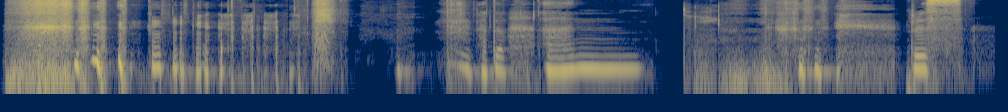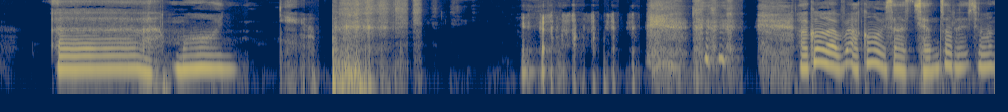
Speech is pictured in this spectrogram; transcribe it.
Atau anjing terus uh, monyet. Aku nggak aku nggak bisa sensor ya cuman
